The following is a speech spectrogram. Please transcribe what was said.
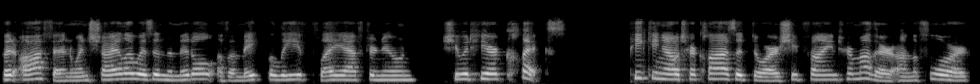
but often, when Shyla was in the middle of a make believe play afternoon, she would hear clicks. Peeking out her closet door, she'd find her mother on the floor,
